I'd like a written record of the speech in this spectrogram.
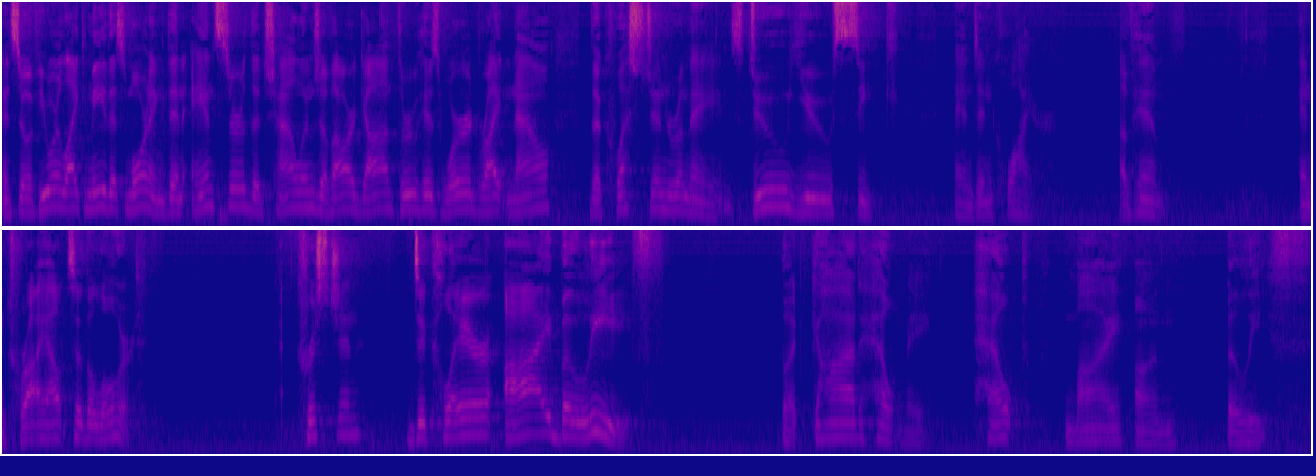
And so, if you are like me this morning, then answer the challenge of our God through His Word right now. The question remains Do you seek and inquire of Him? And cry out to the Lord. Christian, declare, I believe, but God help me, help my unbelief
